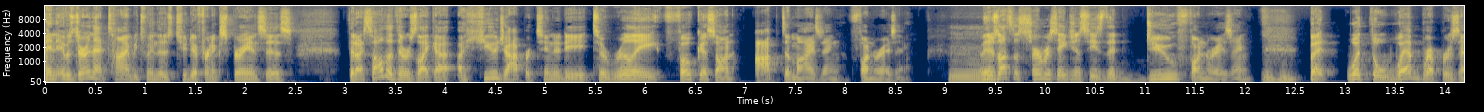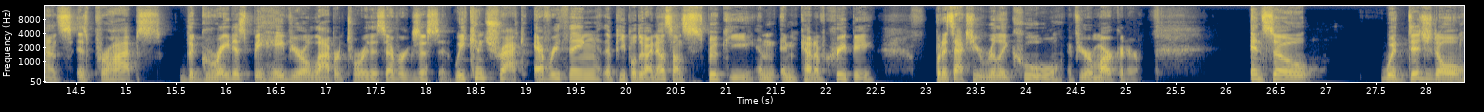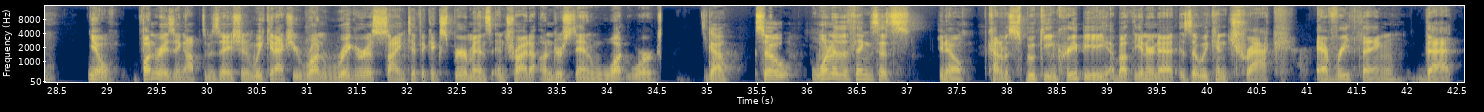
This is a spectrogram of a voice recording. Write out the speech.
and it was during that time between those two different experiences that i saw that there was like a, a huge opportunity to really focus on optimizing fundraising I mean, there's hmm. lots of service agencies that do fundraising, mm-hmm. but what the web represents is perhaps the greatest behavioral laboratory that's ever existed. We can track everything that people do. I know it sounds spooky and, and kind of creepy, but it's actually really cool if you're a marketer. And so with digital, you know, fundraising optimization, we can actually run rigorous scientific experiments and try to understand what works. Go. So one of the things that's you know, kind of spooky and creepy about the internet is that we can track everything that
